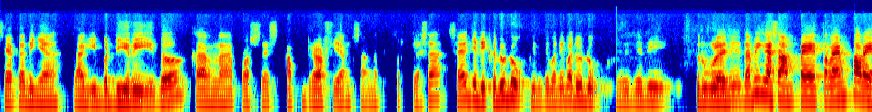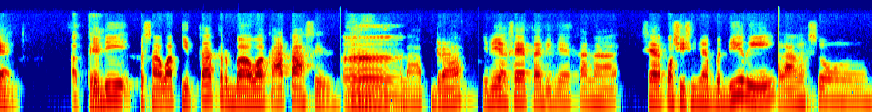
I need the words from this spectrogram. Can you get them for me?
saya tadinya lagi berdiri itu karena proses updraft yang sangat terbiasa, saya jadi keduduk gitu tiba-tiba duduk. Jadi turbulensi tapi nggak sampai terlempar ya. Oke. Jadi pesawat kita terbawa ke atas gitu. Ah. Kena updraft. Jadi yang saya tadinya karena saya posisinya berdiri langsung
